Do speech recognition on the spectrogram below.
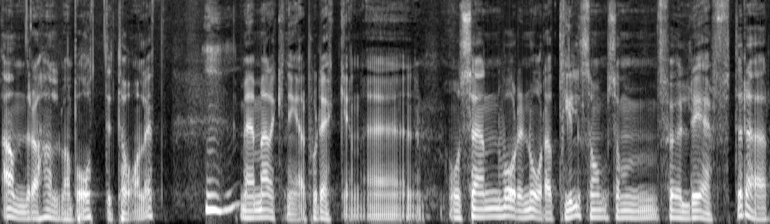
andra halvan på 80-talet. Mm. Med märkningar på däcken. Eh, och sen var det några till som, som följde efter där.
